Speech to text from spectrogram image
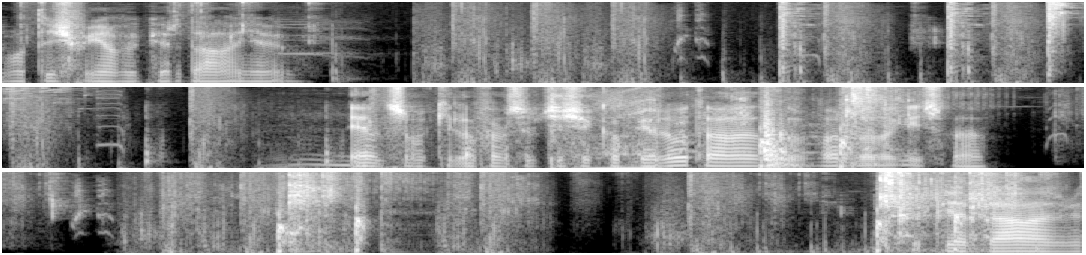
Bo ty świnia wypierdala, nie wiem. Nie wiem, czemu kilofem szybciej się kopie lód, ale to bardzo logiczne. Wypierdala, że mnie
